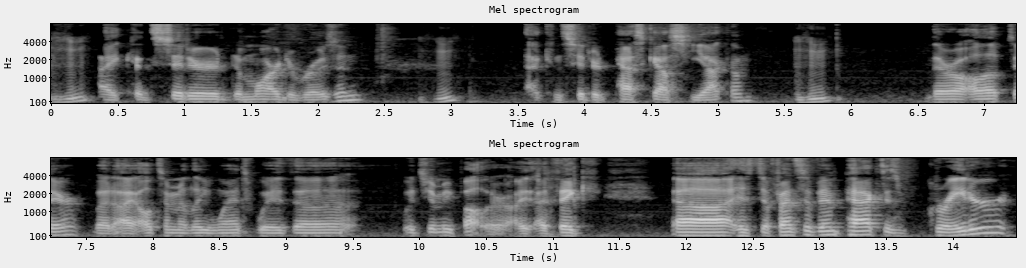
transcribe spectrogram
Mm-hmm. I considered DeMar DeRozan. Mm-hmm. I considered Pascal Siakam. Mm-hmm. They're all up there, but I ultimately went with uh, with Jimmy Butler. I, I think uh, his defensive impact is greater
